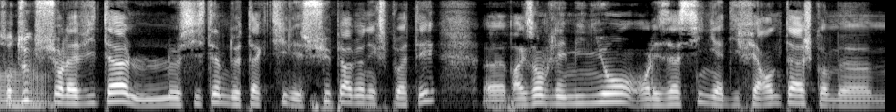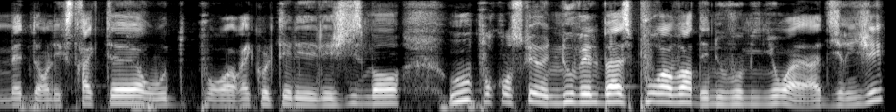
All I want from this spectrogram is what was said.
Surtout que sur la Vita, le système de tactile est super bien exploité. Euh, par exemple, les minions, on les assigne à différentes tâches, comme euh, mettre dans l'extracteur ou pour euh, récolter les, les gisements, ou pour construire une nouvelle base pour avoir des nouveaux minions à, à diriger.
